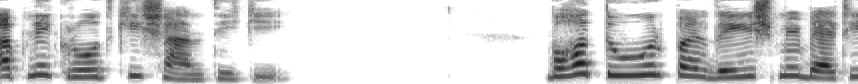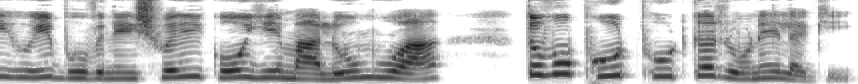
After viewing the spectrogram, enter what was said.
अपने क्रोध की शांति की। बहुत दूर परदेश में बैठी हुई भुवनेश्वरी को ये मालूम हुआ तो वो फूट फूट कर रोने लगी।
